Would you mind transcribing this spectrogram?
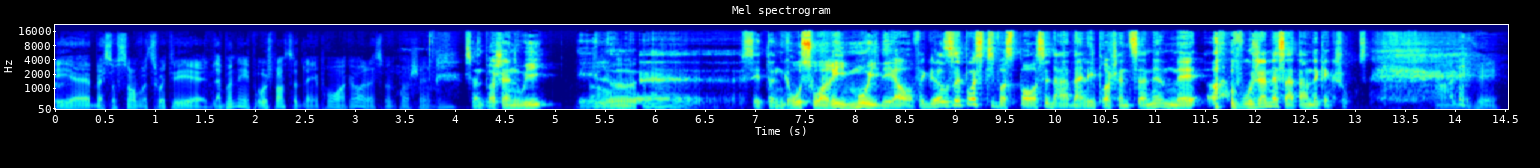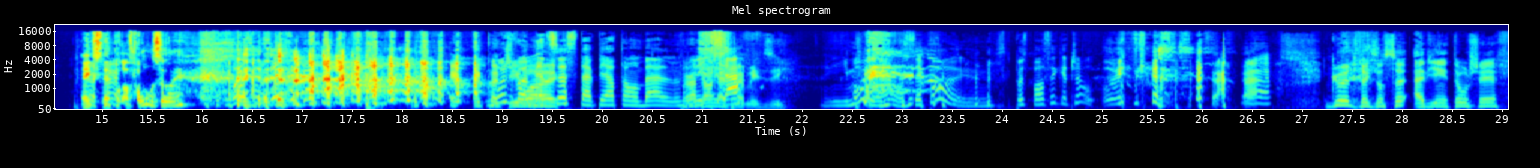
Et euh, ben, sur ça, on va te souhaiter euh, de la bonne impro. Je pense que tu as de l'impro encore la semaine prochaine. La hein. semaine prochaine, oui. Et là, euh, c'est une grosse soirée. Il mouille dehors. Fait que je ne sais pas ce qui va se passer dans, dans les prochaines semaines, mais il ne faut jamais s'attendre à quelque chose. En effet. C'était profond, ça, hein? Moi, je vais mettre ça sur ta pierre tombale. Prends ton après-midi. Il mouille, hein? On ne sait pas. Il peut se passer quelque chose. Good. Fait que sur ça, à bientôt, chef.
